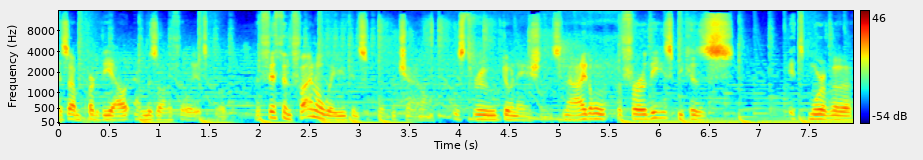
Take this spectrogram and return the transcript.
as I'm part of the Amazon Affiliates Club. The fifth and final way you can support the channel is through donations. Now, I don't prefer these because it's more of a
